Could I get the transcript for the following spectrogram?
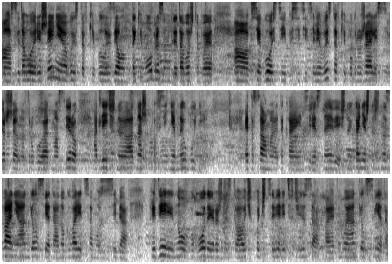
а, световое решение выставки было сделано таким образом для того, чтобы а, все гости и посетители выставки погружались совершенно в другую атмосферу, отличную от наших повседневных будней. Это самая такая интересная вещь. Ну и, конечно же, название «Ангел света», оно говорит само за себя в преддверии Нового года и Рождества очень хочется верить в чудеса, поэтому и ангел света.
